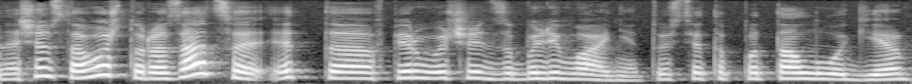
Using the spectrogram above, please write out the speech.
Начнем с того, что розация – это в первую очередь заболевание, то есть это патология,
